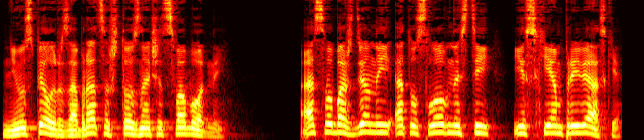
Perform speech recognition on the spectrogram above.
Не успел разобраться, что значит «свободный» освобожденный от условностей и схем привязки,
